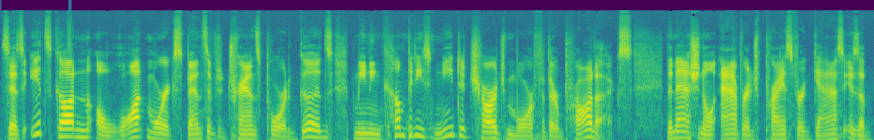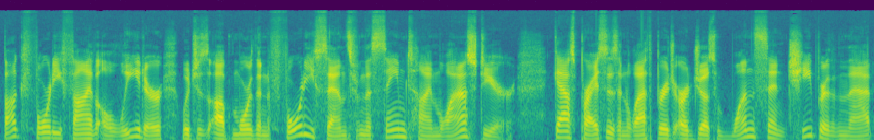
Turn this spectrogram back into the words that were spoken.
says it's gotten a lot more expensive to transport goods, meaning companies need to charge more for their products. The national average price for gas is a buck 45 a liter, which is up more than 40 cents from the same time last year. Gas prices in Lethbridge are just 1 cent cheaper than that,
